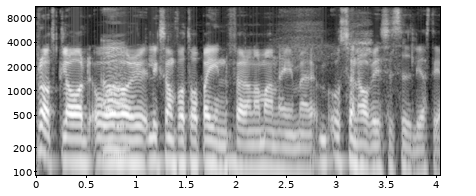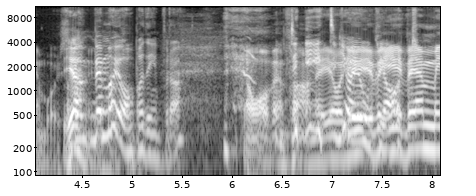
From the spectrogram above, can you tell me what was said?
pratglad och Ja. har liksom fått hoppa in för Anna Mannheimer. Och sen har vi Cecilia Stenborg. Ja. Vem, har jag hoppat in för då? Ja, vem fan Det är jag? jag är. Vem är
